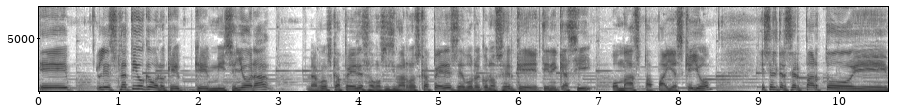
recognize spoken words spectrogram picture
Eh, les platico que, bueno, que, que, mi señora, la Rosca Pérez, famosísima Rosca Pérez, debo reconocer que tiene casi o más papayas que yo. Es el tercer parto eh,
